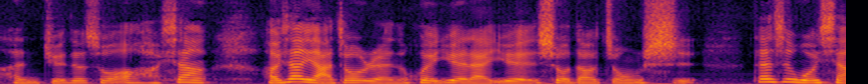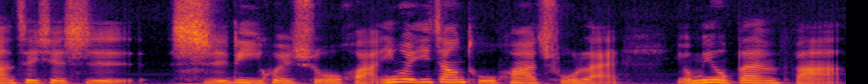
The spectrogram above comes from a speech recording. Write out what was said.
很觉得说哦，好像好像亚洲人会越来越受到重视。但是，我想这些是实力会说话，因为一张图画出来有没有办法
